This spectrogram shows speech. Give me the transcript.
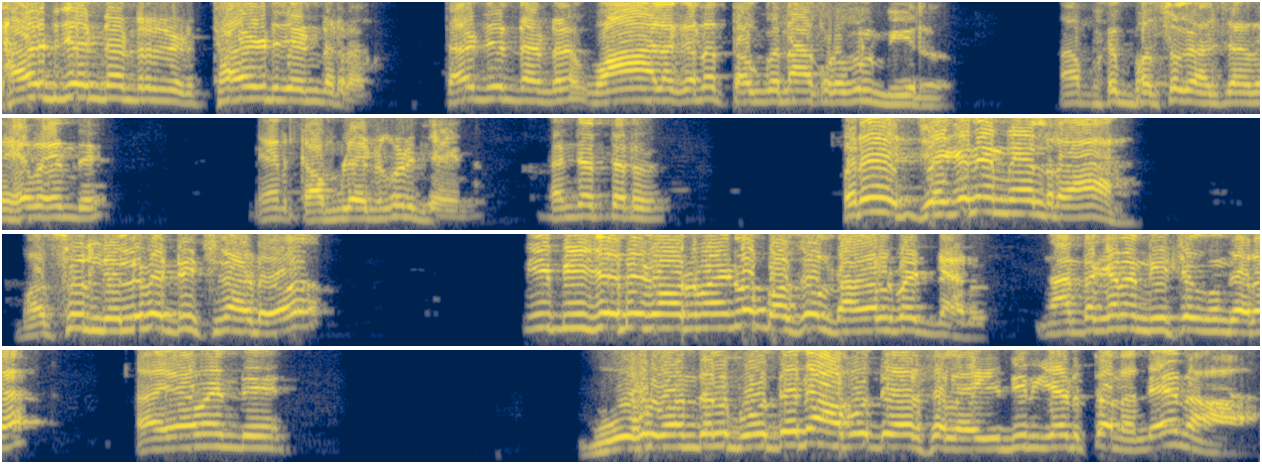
థర్డ్ జెండర్ అంటారు థర్డ్ జెండర్ థర్డ్ జెండర్ అంటే వాళ్ళకన్నా తగ్గు నా కొడుకులు మీరు. పోయి బస్సు కలిసారు ఏమైంది? నేను కంప్లైంట్ కూడా చేయను. అని చెప్తారు ఒరే జగనే మేలురా బస్సులు నిలబెట్టించినాడు. మీ బీజేపీ గవర్నమెంట్లో బస్సులు తగలబెట్టినారు. అంతకన్నా నీచంగా ఉందారా? ఏమైంది? మూడు వందలు పోతేనే ఆ పొద్దు అసలు దీనికి ఎడతాను? నేనా?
